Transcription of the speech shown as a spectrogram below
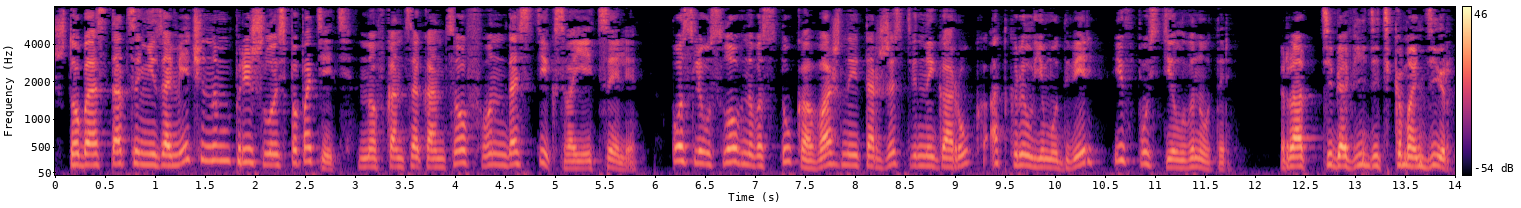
Чтобы остаться незамеченным, пришлось попотеть, но в конце концов он достиг своей цели. После условного стука важный торжественный Гарук открыл ему дверь и впустил внутрь. «Рад тебя видеть, командир!»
